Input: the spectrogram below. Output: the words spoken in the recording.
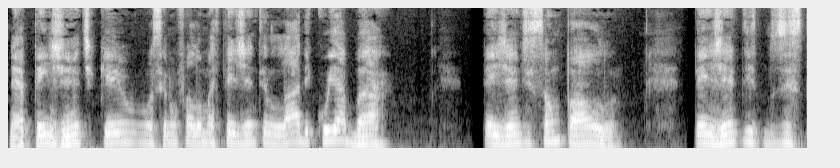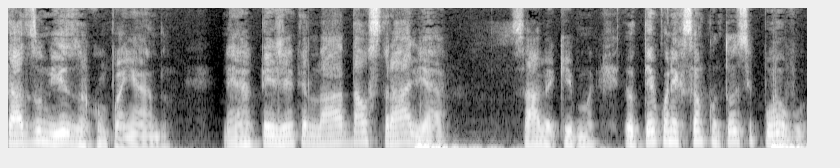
Né? Tem gente que você não falou, mas tem gente lá de Cuiabá. Tem gente de São Paulo. Tem gente dos Estados Unidos acompanhando, né? Tem gente lá da Austrália, sabe? Que eu tenho conexão com todo esse povo.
